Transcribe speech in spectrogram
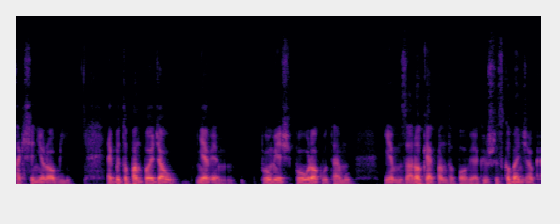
Tak się nie robi. Jakby to pan powiedział, nie wiem, pół, mies- pół roku temu, jem za rok, jak pan to powie, jak już wszystko będzie ok,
